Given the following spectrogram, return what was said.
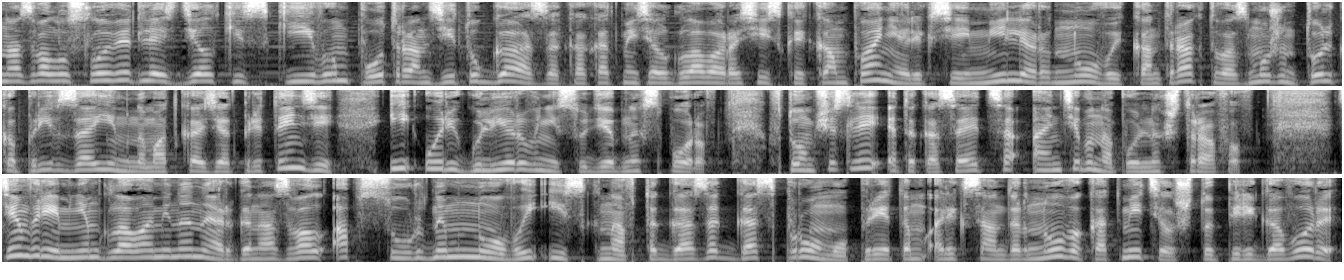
назвал условия для сделки с Киевом по транзиту газа. Как отметил глава российской компании Алексей Миллер, новый контракт возможен только при взаимном отказе от претензий и урегулировании судебных споров. В том числе это касается антимонопольных штрафов. Тем временем глава Минэнерго назвал абсурдным новый иск «Нафтогаза» к «Газпрому». При этом Александр Новак отметил, что переговоры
